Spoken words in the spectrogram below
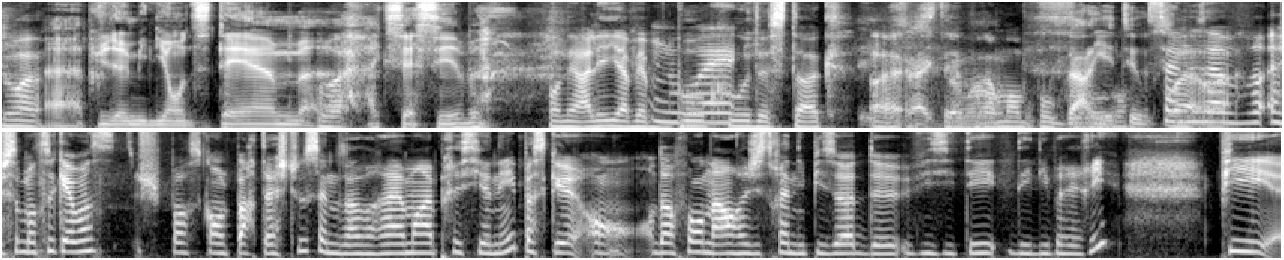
Ouais. euh, plus d'un million d'items, euh, Ouais. accessibles. On est allé, il y avait beaucoup Ouais. de stock. Ouais, c'était vraiment Beaucoup variété aussi. Ça Ouais, nous a, je- en tout cas, moi, je pense qu'on le partage tous. Ça nous a vraiment impressionné parce que, on, dans le fond, on a enregistré un épisode de visiter des librairies. Puis, euh,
